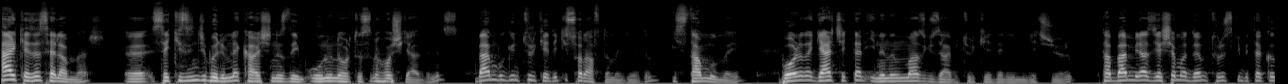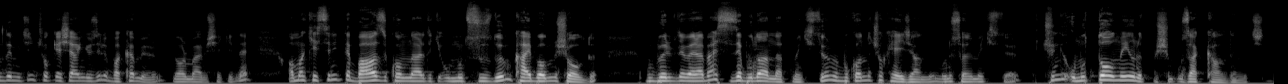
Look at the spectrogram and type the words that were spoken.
Herkese selamlar. 8. bölümle karşınızdayım. U'nun ortasına hoş geldiniz. Ben bugün Türkiye'deki son haftama girdim. İstanbul'dayım. Bu arada gerçekten inanılmaz güzel bir Türkiye deneyimi geçiriyorum. Tabii ben biraz yaşamadığım, turist gibi takıldığım için çok yaşayan gözüyle bakamıyorum normal bir şekilde. Ama kesinlikle bazı konulardaki umutsuzluğum kaybolmuş oldu. Bu bölümle beraber size bunu anlatmak istiyorum ve bu konuda çok heyecanlıyım. Bunu söylemek istiyorum. Çünkü umutlu olmayı unutmuşum uzak kaldığım için.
